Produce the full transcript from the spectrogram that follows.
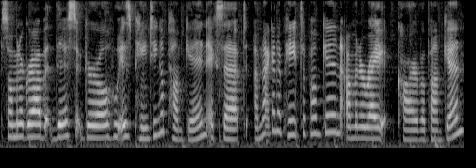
So I'm going to grab this girl who is painting a pumpkin, except I'm not going to paint a pumpkin. I'm going to write carve a pumpkin.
